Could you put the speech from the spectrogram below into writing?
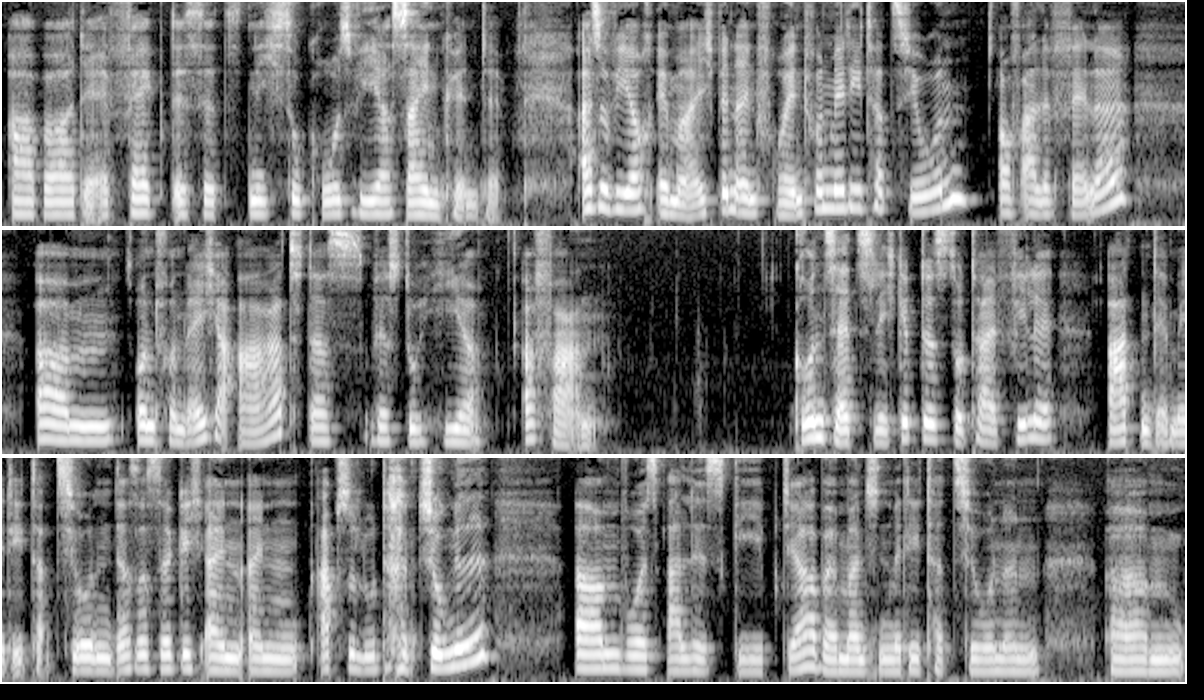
aber der Effekt ist jetzt nicht so groß, wie er sein könnte. Also wie auch immer, ich bin ein Freund von Meditation, auf alle Fälle. Ähm, und von welcher Art, das wirst du hier erfahren. Grundsätzlich gibt es total viele Arten der Meditation. Das ist wirklich ein, ein absoluter Dschungel, ähm, wo es alles gibt. Ja, bei manchen Meditationen ähm,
